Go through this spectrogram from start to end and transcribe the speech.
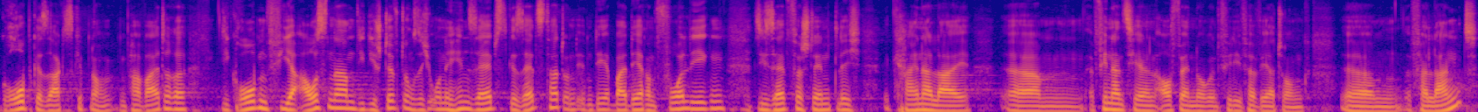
grob gesagt, es gibt noch ein paar weitere, die groben vier Ausnahmen, die die Stiftung sich ohnehin selbst gesetzt hat und der, bei deren Vorliegen sie selbstverständlich keinerlei ähm, finanziellen Aufwendungen für die Verwertung ähm, verlangt.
